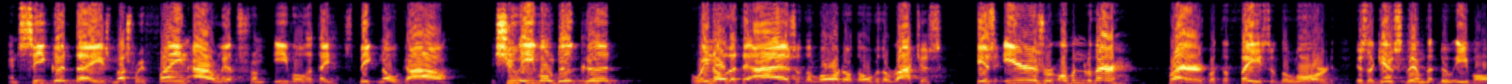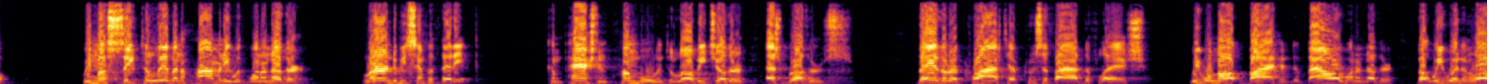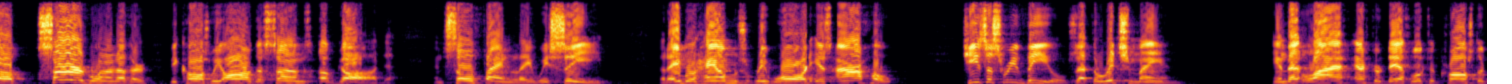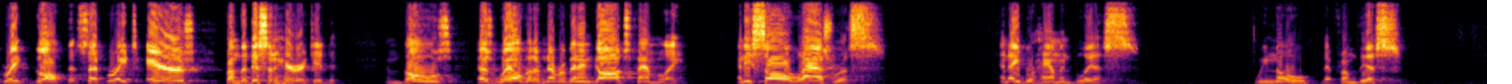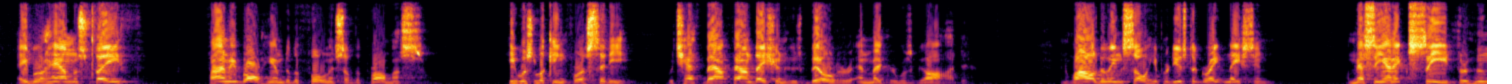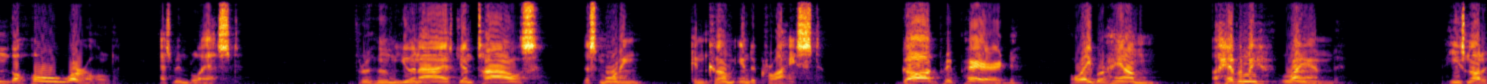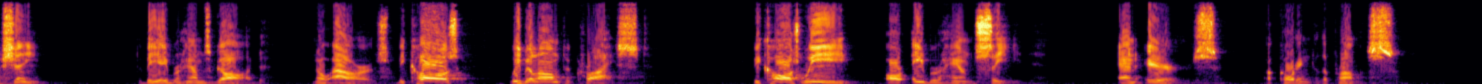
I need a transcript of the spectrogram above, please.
and see good days must refrain our lips from evil, that they speak no guile Eschew evil, do good. For we know that the eyes of the Lord are over the righteous. His ears are open to their prayers, but the face of the Lord is against them that do evil. We must seek to live in harmony with one another. Learn to be sympathetic, compassionate, humble, and to love each other as brothers. They that are Christ have crucified the flesh. We will not bite and devour one another, but we will in love serve one another because we are the sons of God. And so finally, we see that Abraham's reward is our hope. Jesus reveals that the rich man in that life after death looked across the great gulf that separates heirs from the disinherited and those as well that have never been in God's family. And he saw Lazarus and Abraham in bliss. We know that from this, Abraham's faith finally brought him to the fullness of the promise. He was looking for a city which hath foundation, whose builder and maker was God. And while doing so, he produced a great nation, a messianic seed through whom the whole world has been blessed, and through whom you and I, as Gentiles, this morning can come into Christ. God prepared for Abraham a heavenly land, and he's not ashamed to be Abraham's God, no ours, because we belong to Christ, because we are Abraham's seed and heirs according to the promise.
